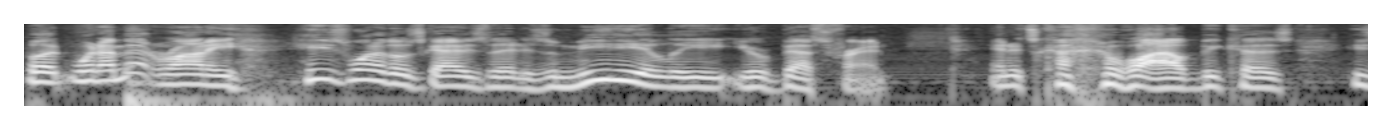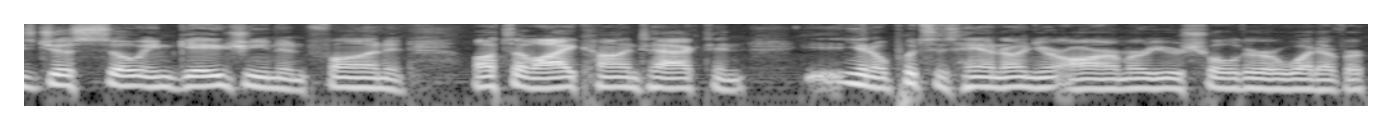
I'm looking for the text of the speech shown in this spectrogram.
But when I met Ronnie, he's one of those guys that is immediately your best friend. And it's kind of wild because he's just so engaging and fun and lots of eye contact and, you know, puts his hand on your arm or your shoulder or whatever.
